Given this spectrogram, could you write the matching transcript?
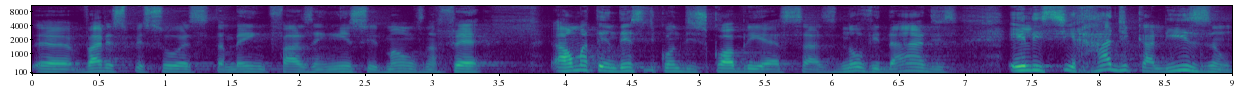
é, várias pessoas também fazem isso, irmãos na fé. Há uma tendência de quando descobre essas novidades, eles se radicalizam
